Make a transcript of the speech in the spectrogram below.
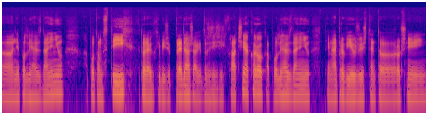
nepodliehajú zdaneniu. A potom z tých, ktoré ako keby že predáš a držíš ich kladšie ako rok a podliehajú zdaneniu, tak najprv využiješ tento ročný,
